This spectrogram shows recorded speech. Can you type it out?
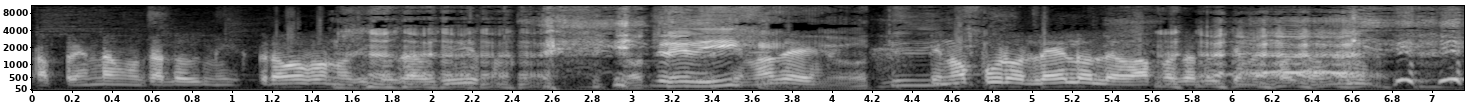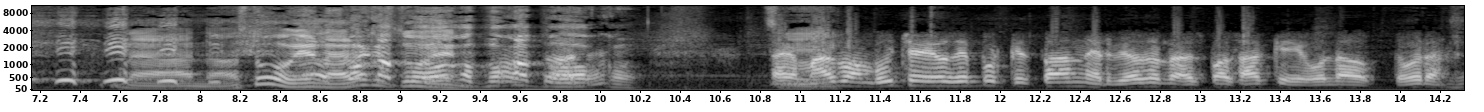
aprendan a usar los micrófonos y cosas así. pues. Yo te Si dije, no, de- yo te si dije. no, puro lelo le va a pasar lo que me pasó a mí. No, no, estuvo bien, la verdad que poco a estuvo poco, bien. poco a poco. Además, Bambucha, yo sé por qué estaba nervioso la vez pasada que llegó la doctora.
